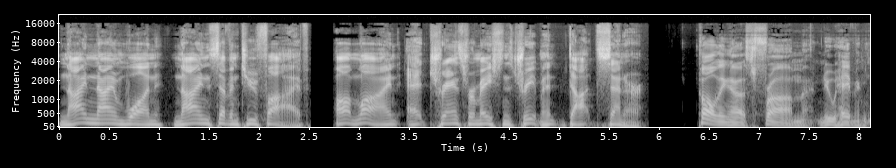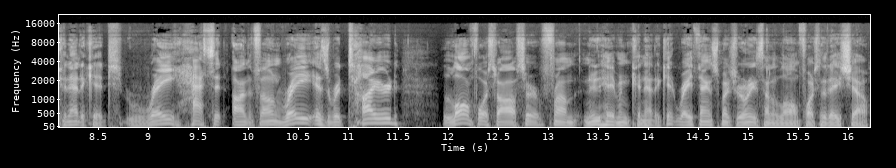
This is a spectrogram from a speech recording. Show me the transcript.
991 9725. Online at transformationstreatment.center. Calling us from New Haven, Connecticut, Ray Hassett on the phone. Ray is a retired law enforcement officer from New Haven, Connecticut. Ray, thanks so much for joining us on the Law Enforcement Today show.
